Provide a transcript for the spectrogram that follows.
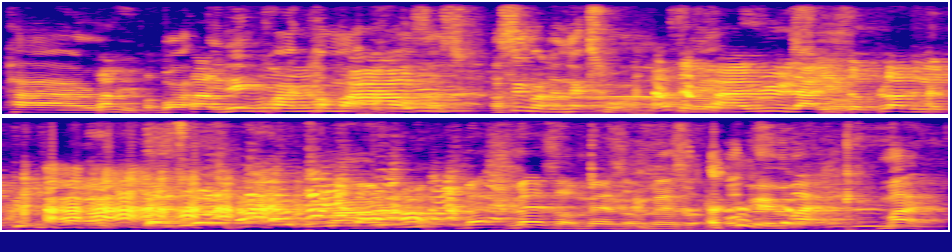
Peru, but it didn't quite come out fast. I was, I was thinking about the next one. That's the Peru, like, is the blood in the creek. Me- Mezzo, Mezzo, Mezzo. Okay, Mike, Mike.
